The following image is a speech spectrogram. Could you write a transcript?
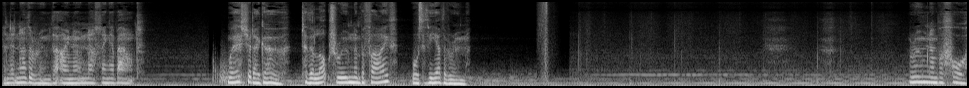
and another room that I know nothing about. Where should I go? To the locked room number five, or to the other room? Room number four.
